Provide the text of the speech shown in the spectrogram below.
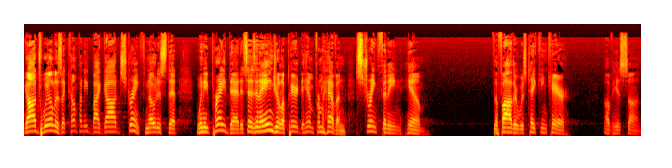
God's will is accompanied by God's strength. Notice that when he prayed that, it says, An angel appeared to him from heaven, strengthening him. The Father was taking care of his Son.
